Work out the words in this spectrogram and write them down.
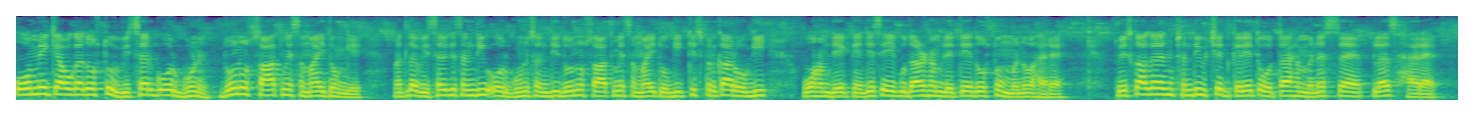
ओ में क्या होगा दोस्तों? विसर्ग और गुण दोनों साथ में समाहित होंगे। मतलब विसर्ग संधि और गुण संधि दोनों साथ में समाहित होगी। किस प्रकार होगी, वो हम देखते हैं। जैसे एक उदाहरण हम लेते हैं दोस्तों, मनोहर है। तो इसका अगर हम संधि विच्छेद करें तो होता है मनस्य प्लस हर है।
